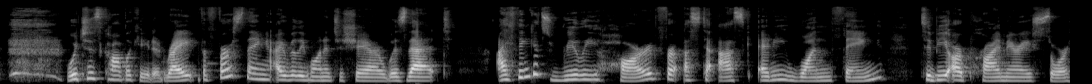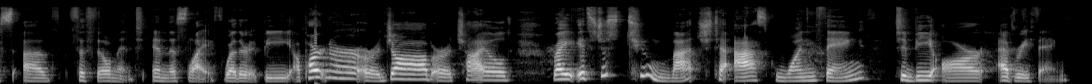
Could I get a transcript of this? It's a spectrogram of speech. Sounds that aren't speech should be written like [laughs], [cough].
which is complicated, right? The first thing I really wanted to share was that I think it's really hard for us to ask any one thing to be our primary source of fulfillment in this life, whether it be a partner or a job or a child, right? It's just too much to ask one thing to be our everything.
